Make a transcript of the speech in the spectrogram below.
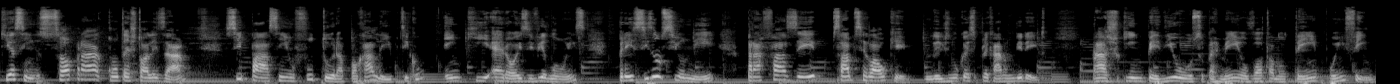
que assim, só para contextualizar, se passa em um futuro apocalíptico em que heróis e vilões precisam se unir para fazer, sabe sei lá o que. Eles nunca explicaram direito. Acho que impedir o Superman ou voltar no tempo, enfim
